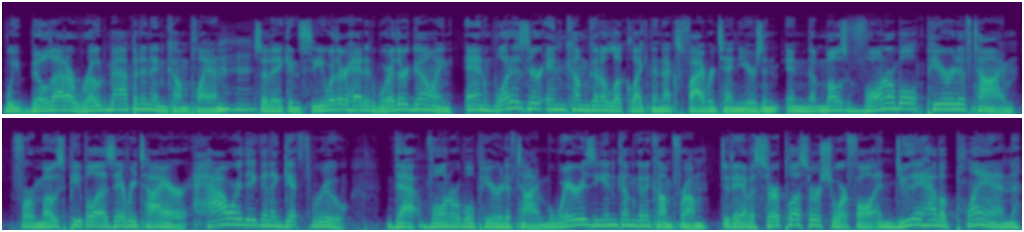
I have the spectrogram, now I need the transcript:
We build out a roadmap and an income plan Mm-hmm. so they can see where they're headed, where they're going, and what is their income going to look like the next five or 10 years. In, in the most vulnerable period of time for most people as they retire, how are they going to get through that vulnerable period of time. Where is the income going to come from? Do they have a surplus or a shortfall? And do they have a plan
